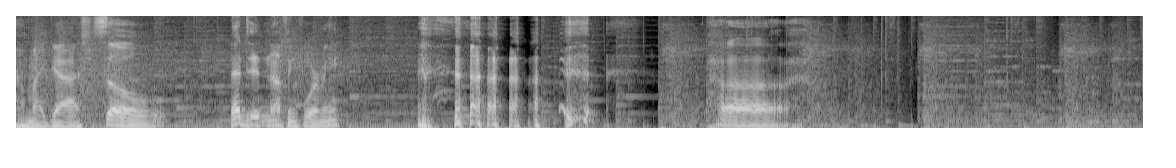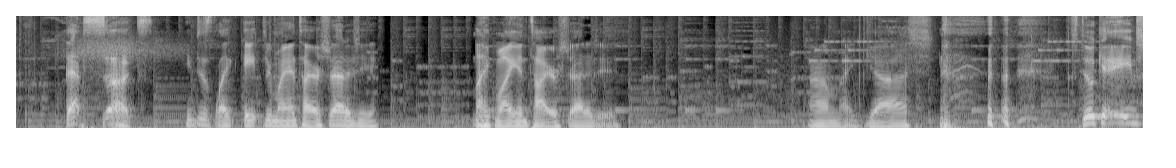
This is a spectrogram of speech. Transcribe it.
Oh my gosh. So that did nothing for me. uh, that sucks. He just like ate through my entire strategy. Like my entire strategy. Oh my gosh. Steel cage.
